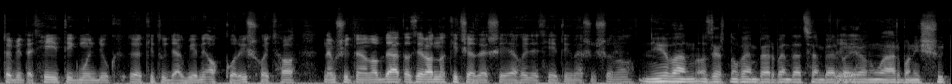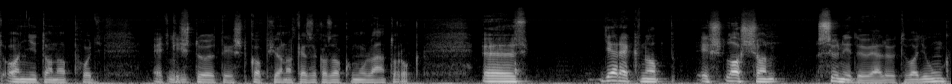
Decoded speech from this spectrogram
több mint egy hétig mondjuk ki tudják bírni akkor is, hogyha nem sütne a nap, de hát azért annak kicsi az esélye, hogy egy hétig ne süssön a Nyilván azért novemberben, decemberben, Igen. januárban is süt annyit a nap, hogy egy kis mhm. töltést kapjanak ezek az akkumulátorok. Uh, gyereknap és lassan szünidő előtt vagyunk.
